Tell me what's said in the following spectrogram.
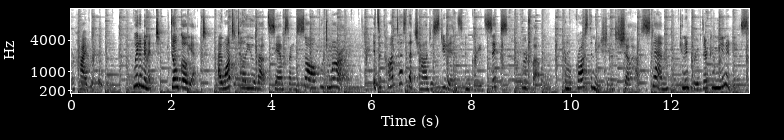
or hybrid. Wait a minute, don't go yet. I want to tell you about Samsung Solve for Tomorrow. It's a contest that challenges students in grades 6 through 12 from across the nation to show how STEM can improve their communities.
